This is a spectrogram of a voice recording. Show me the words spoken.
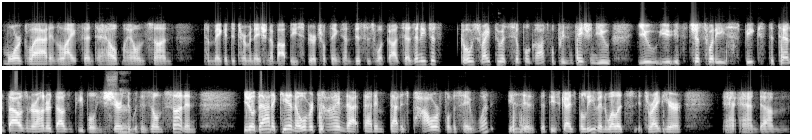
more glad in life than to help my own son to make a determination about these spiritual things. And this is what God says. And he just goes right through a simple gospel presentation. You you, you it's just what he speaks to 10,000 or 100,000 people. He shares sure. it with his own son. And you know that again over time that that that is powerful to say what is it that these guys believe in? Well it's it's right here. And, and um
